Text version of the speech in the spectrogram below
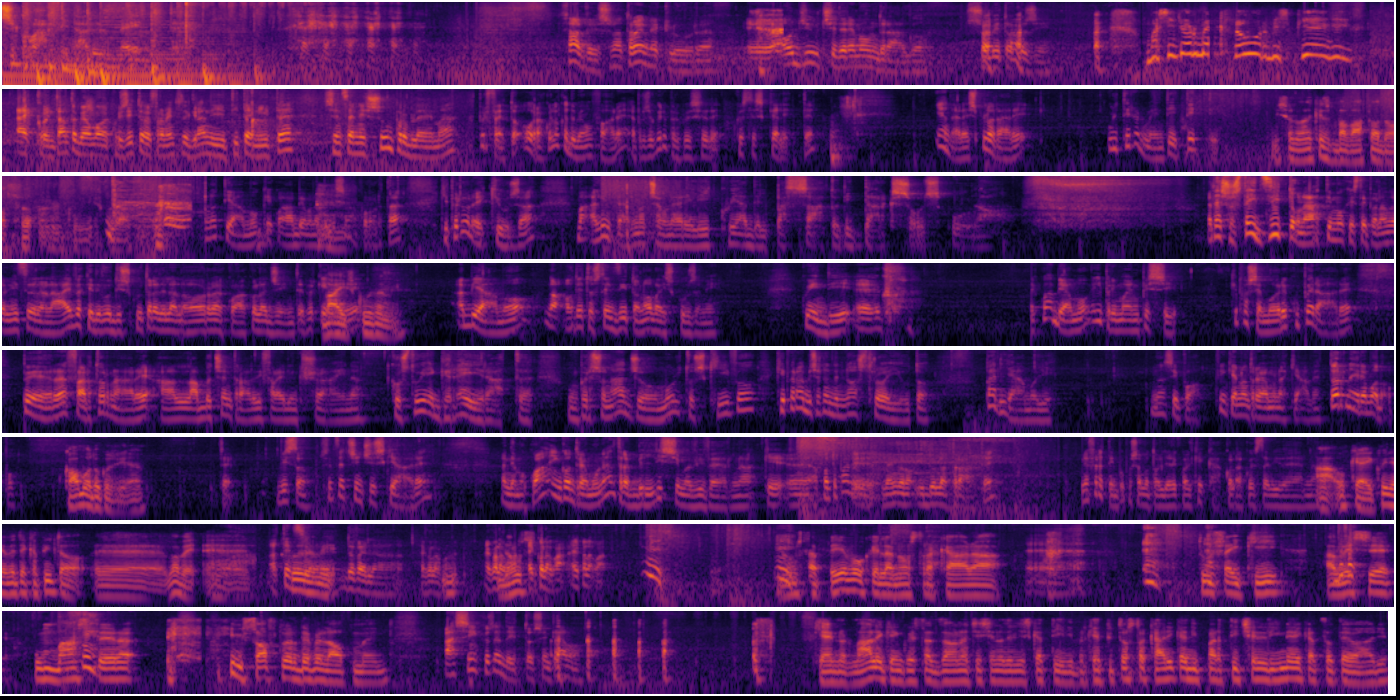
Eccoci qua finalmente. Salve, sono Troy McClure e oggi uccideremo un drago. Subito così. Ma signor McClure, mi spieghi? Ecco, intanto abbiamo acquisito il frammento dei grandi titanite senza nessun problema. Perfetto, ora quello che dobbiamo fare è proseguire per queste, queste scalette e andare a esplorare ulteriormente i tetti. Mi sono anche sbavato addosso, eh, quindi scusate. Notiamo che qua abbiamo una bellissima porta che per ora è chiusa, ma all'interno c'è una reliquia del passato di Dark Souls 1. Adesso stai zitto un attimo che stai parlando all'inizio della live che devo discutere della lore qua con la gente. Perché Vai, scusami. Abbiamo... No, ho detto stai zitto, no vai scusami. Quindi eh, qua abbiamo il primo NPC che possiamo recuperare per far tornare al lab centrale di Firelink Shrine. Costui è Greyrat, un personaggio molto schivo che però ha bisogno del nostro aiuto. Parliamogli. Non si può, finché non troviamo una chiave. Torneremo dopo. Comodo così, eh? Sì. Visto, senza cincischiare, andiamo qua, incontriamo un'altra bellissima viverna che eh, a quanto pare vengono idolatrate nel frattempo possiamo togliere qualche caccola a questa viverna. Ah, ok, quindi avete capito, eh, vabbè. Eh, Attenzione, dov'è la... Eccola qua, eccola qua, eccola qua, eccola qua. Non sapevo che la nostra cara tu sai chi avesse un master in software development. Ah sì, cosa ha detto? Sentiamo. che è normale che in questa zona ci siano degli scattini perché è piuttosto carica di particelline e cazzotte varie.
